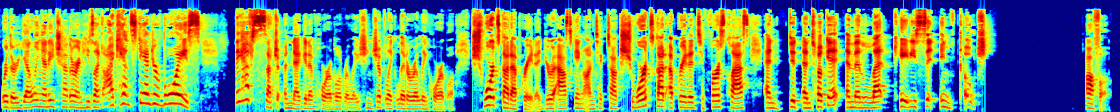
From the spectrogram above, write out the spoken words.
where they're yelling at each other and he's like, I can't stand your voice. They have such a negative, horrible relationship, like literally horrible. Schwartz got upgraded. You're asking on TikTok. Schwartz got upgraded to first class and did and took it and then let Katie sit in coach. Awful.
